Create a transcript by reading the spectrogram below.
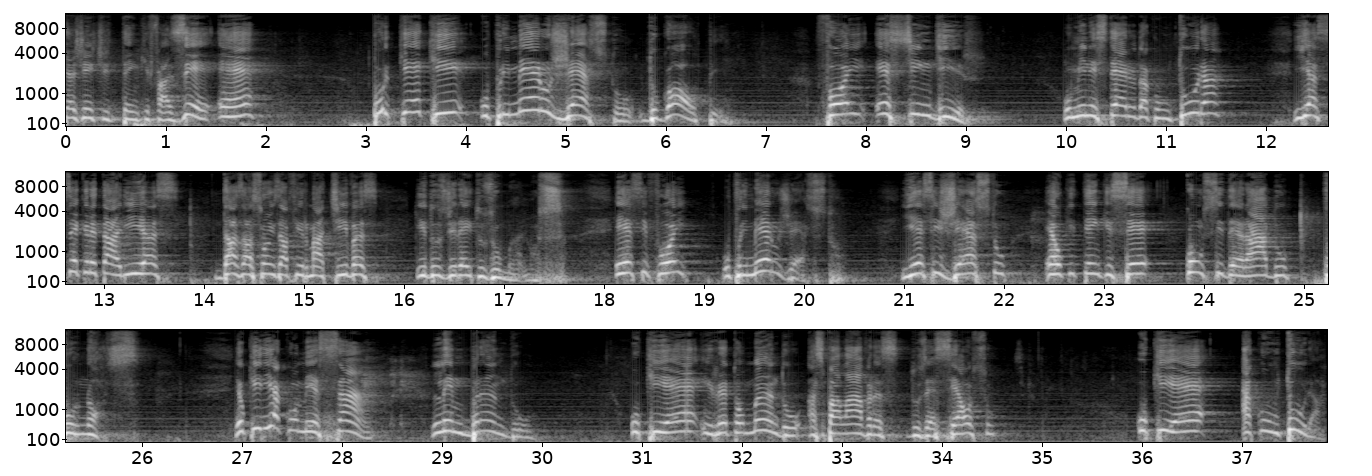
que a gente tem que fazer é por que, que o primeiro gesto do golpe foi extinguir o Ministério da Cultura e as secretarias das ações afirmativas e dos direitos humanos. Esse foi o primeiro gesto. E esse gesto é o que tem que ser considerado por nós. Eu queria começar lembrando o que é, e retomando as palavras do Zé Celso, o que é a cultura.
